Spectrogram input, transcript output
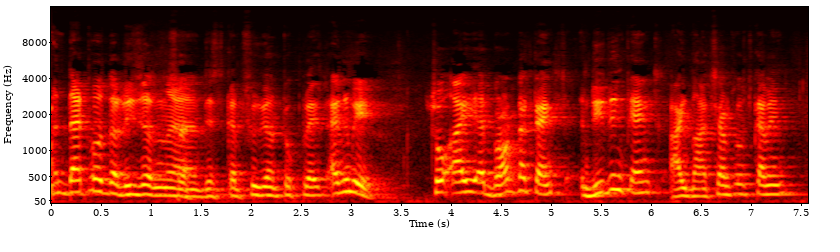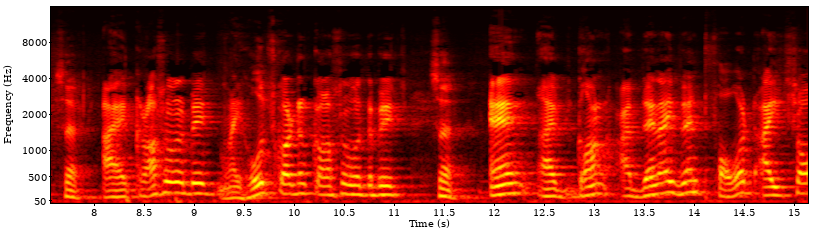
and that was the reason uh, this confusion took place. Anyway, so I, I brought the tanks, leading tanks. I myself was coming. Sir. I crossed over the bridge. My whole squadron crossed over the bridge. Sir. And I've gone, I, when I went forward, I saw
